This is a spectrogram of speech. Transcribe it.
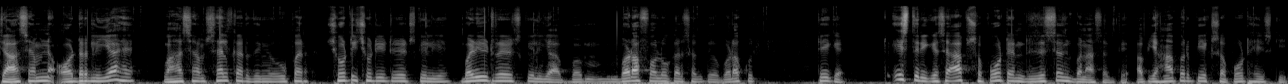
जहाँ से हमने ऑर्डर लिया है, वहाँ से हम सेल कर देंगे ऊपर छोटी छोटी ट्रेड्स के लिए, बड़ी ट्रेड्स के लिए आप बड़ा फॉलो कर सकते हो, बड़ा कुछ, ठीक है? तो इस तरीके से आप सपोर्ट एंड रेजिस्टेंस बना सकते हो। अब यहाँ पर भी एक सपोर्ट है इसकी,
